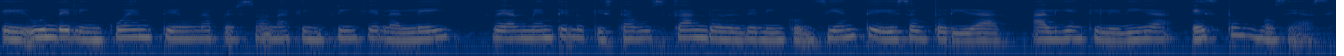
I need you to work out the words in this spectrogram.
eh, un delincuente, una persona que infringe la ley, realmente lo que está buscando desde el inconsciente es autoridad, alguien que le diga esto no se hace,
